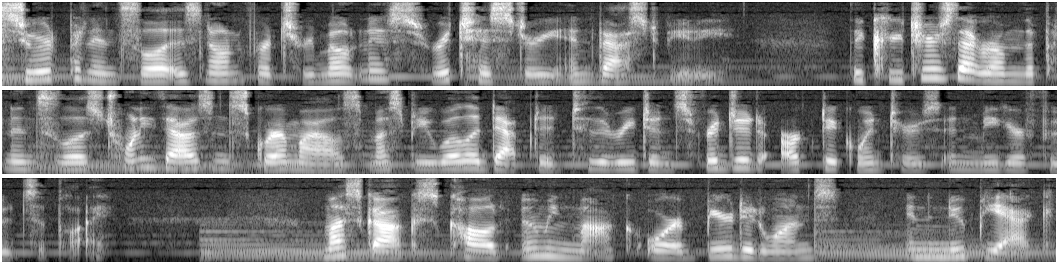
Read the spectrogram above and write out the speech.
Seward Peninsula is known for its remoteness, rich history, and vast beauty. The creatures that roam the peninsula's 20,000 square miles must be well adapted to the region's frigid Arctic winters and meager food supply. Muskox, called Ummingmak or bearded ones in Inupiaq,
